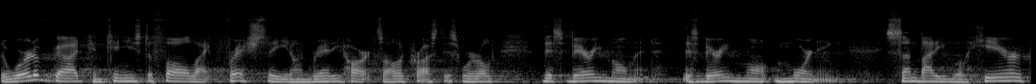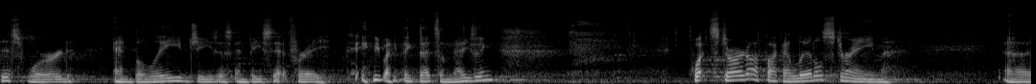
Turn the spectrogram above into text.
The Word of God continues to fall like fresh seed on ready hearts all across this world. This very moment, this very mo- morning, somebody will hear this word and believe Jesus and be set free. Anybody think that's amazing? What started off like a little stream uh,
